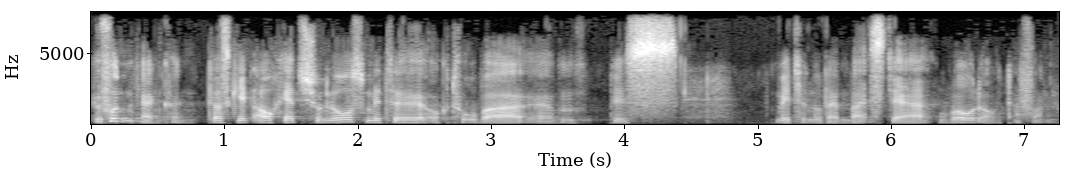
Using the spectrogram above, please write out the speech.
gefunden werden können. Das geht auch jetzt schon los. Mitte Oktober ähm, bis Mitte November ist der Rollout davon.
